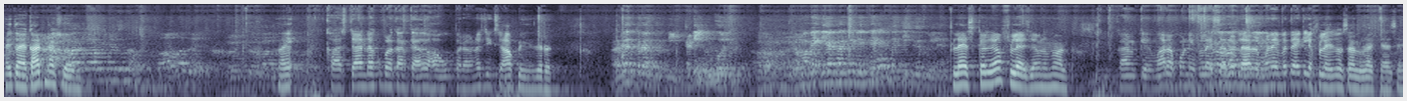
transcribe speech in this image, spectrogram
અહીં તો અહીંયા કાઢ નાખશું આપણે અહીં ખાસ ધ્યાન રાખવું પડે કારણ કે આ હા ઉપર આવે નજીક છે આપણી જરત. ફ્લેશ કરજો ફ્લેશ એમને માલ કારણ કે મારા ફોનની ફ્લેશ ચાલુ એટલે મને બતાવે એટલે ફ્લેશો ચાલુ રાખ્યા છે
